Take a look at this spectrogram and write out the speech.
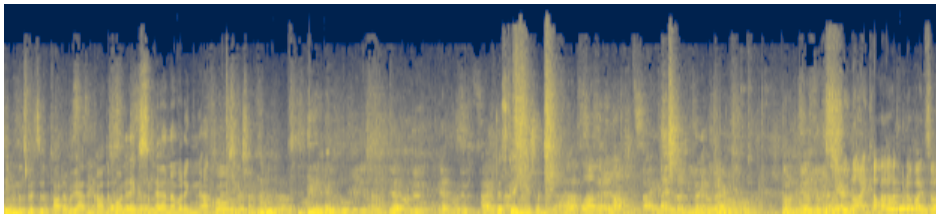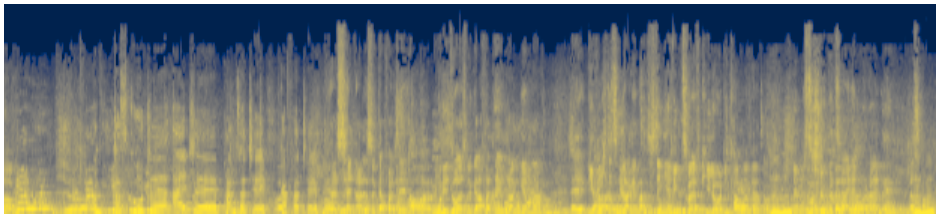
den benutzen wir jetzt gerade, aber wir hatten gerade vorhin einen externen, aber da ging der Akku aus und das war- Das kriegen wir schon hin. Es ist schön, nur ein Kameraakku dabei zu haben. Und das gute alte Panzertape, Gaffertape. Ja, es hält alles mit Gaffertape. Monitor ist mit Gaffertape dran gemacht. Äh, Gewicht ist mit dran gemacht. Das Ding hier wiegt 12 Kilo, die Kamera. Die muss ich schön mit zwei Händen halten.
